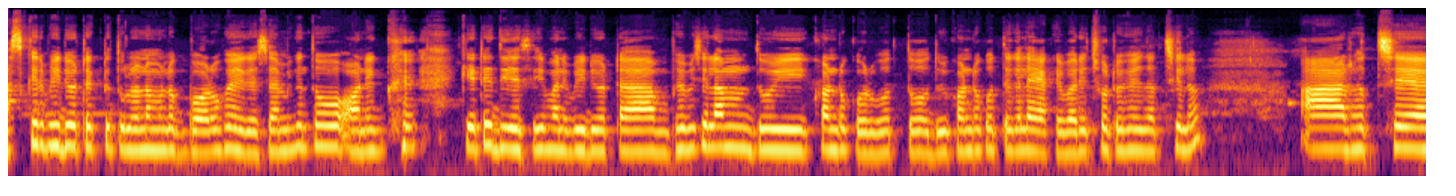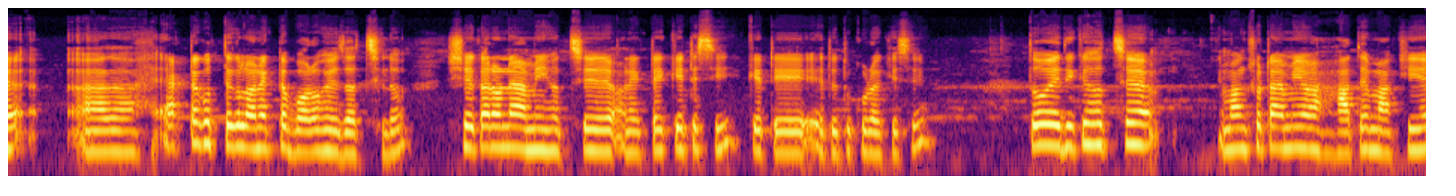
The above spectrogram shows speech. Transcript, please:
আজকের ভিডিওটা একটু তুলনামূলক বড় হয়ে গেছে। আমি কিন্তু অনেক কেটে দিয়েছি মানে ভিডিওটা ভেবেছিলাম দুই খণ্ড করব। তো দুই খণ্ড করতে গেলে একেবারে ছোট হয়ে যাচ্ছিল। আর হচ্ছে একটা করতে গেলে অনেকটা বড় হয়ে যাচ্ছিল। সে কারণে আমি হচ্ছে অনেকটাই কেটেছি, কেটে এতটুকু রাখেছি। তো এদিকে হচ্ছে মাংসটা আমি হাতে মাখিয়ে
